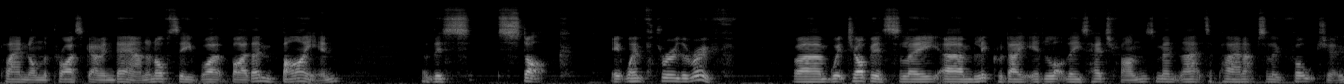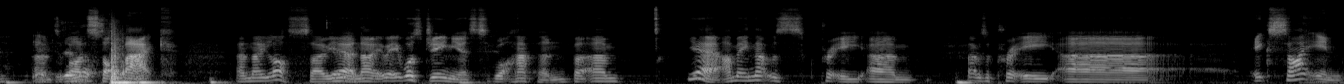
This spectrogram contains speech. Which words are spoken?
planning on the price going down. And obviously, by, by them buying this stock, it went through the roof, um, which obviously um, liquidated a lot of these hedge funds, meant they had to pay an absolute fortune Yeah, um, to buy the stock back. And they lost. So, yeah, lost. no, it, it was genius what happened. But um, yeah, I mean that was pretty. Um, that was a pretty uh, exciting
